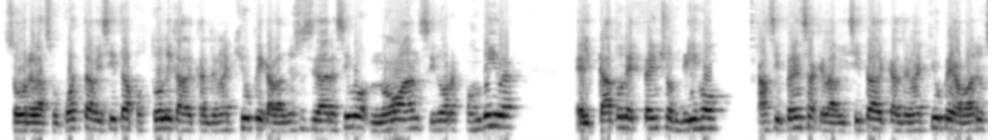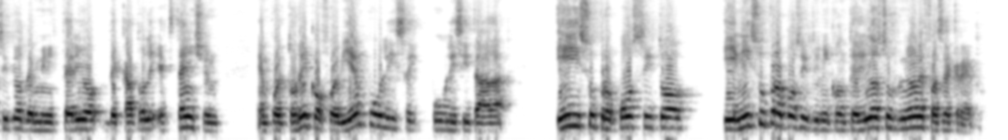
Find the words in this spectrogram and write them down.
sobre la supuesta visita apostólica del cardenal Cupid a la diócesis de Arecibo no han sido respondidas. El Catholic Extension dijo Así prensa que la visita del cardenal Cupid a varios sitios del Ministerio de Catholic Extension en Puerto Rico fue bien publicitada y su propósito, y ni su propósito ni contenido de sus reuniones fue secreto.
